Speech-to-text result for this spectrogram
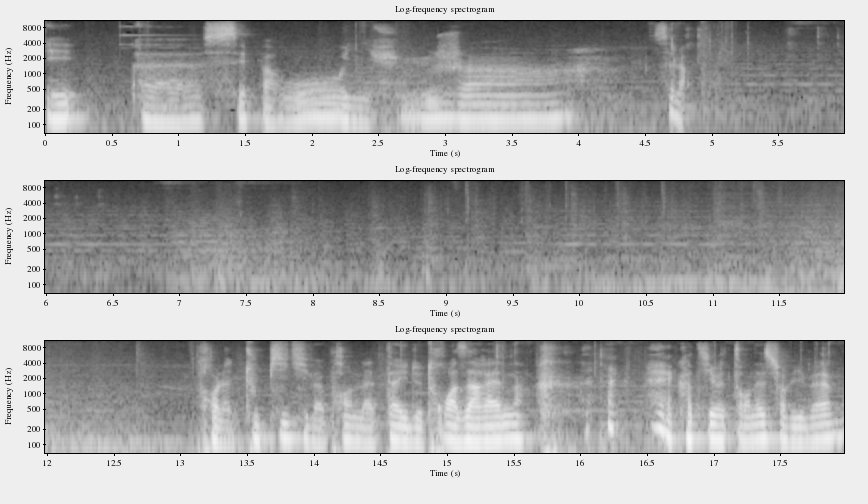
Et euh, c'est par où Ignifuge C'est là. Oh la toupie qui va prendre la taille de trois arènes quand il va tourner sur lui-même.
